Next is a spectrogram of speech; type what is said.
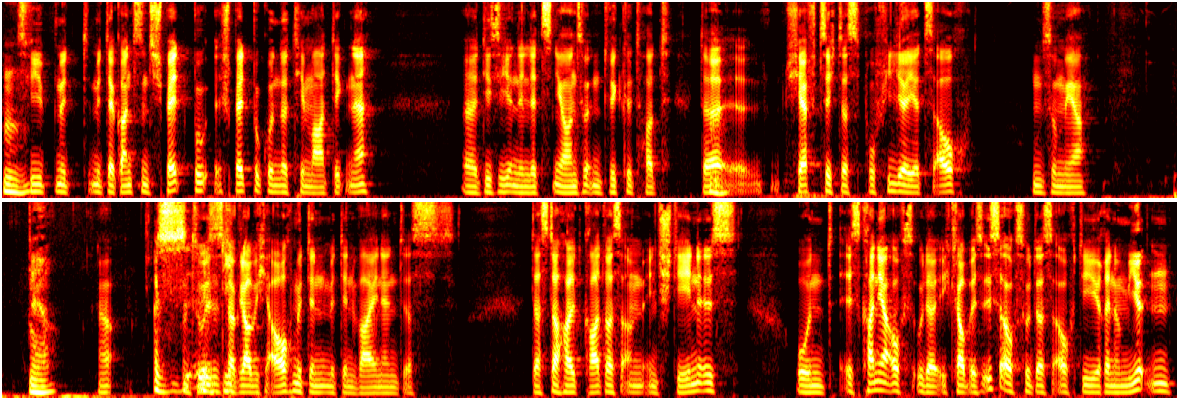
Mhm. Das ist wie mit, mit der ganzen Spätbu Spätburgunder-Thematik, ne? Äh, die sich in den letzten Jahren so entwickelt hat. Da mhm. äh, schärft sich das Profil ja jetzt auch umso mehr. Ja. Ja. Also und so ist es da, glaube ich, auch mit den, mit den Weinen, dass, dass da halt gerade was am Entstehen ist. Und es kann ja auch, oder ich glaube, es ist auch so, dass auch die renommierten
